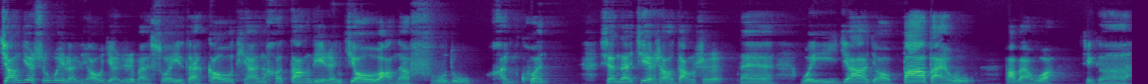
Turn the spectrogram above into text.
蒋介石为了了解日本，所以在高田和当地人交往的幅度很宽。现在介绍当时那为一家叫八百屋，八百屋啊，这个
